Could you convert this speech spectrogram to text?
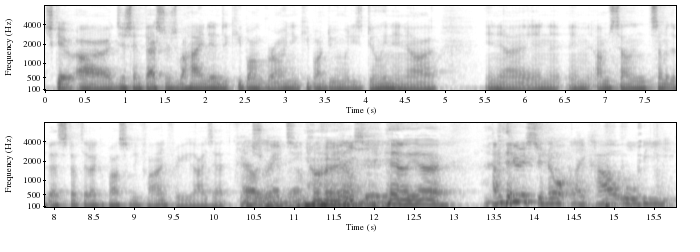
just get uh, just investors behind him to keep on growing and keep on doing what he's doing. And uh, and uh, and and I'm selling some of the best stuff that I could possibly find for you guys at the Hell yeah, rates. You know, Appreciate it. hell yeah. I'm curious to know like how will be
